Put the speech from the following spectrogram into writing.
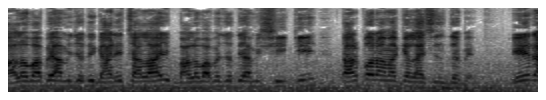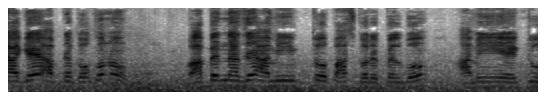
ভালোভাবে আমি যদি গাড়ি চালাই, ভালোভাবে যদি আমি শিখি, তারপর আমাকে লাইসেন্স দেবে। এর আগে আপনি কখনো ভাববেন না যে আমি তো পাস করে ফেলব, আমি একটু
